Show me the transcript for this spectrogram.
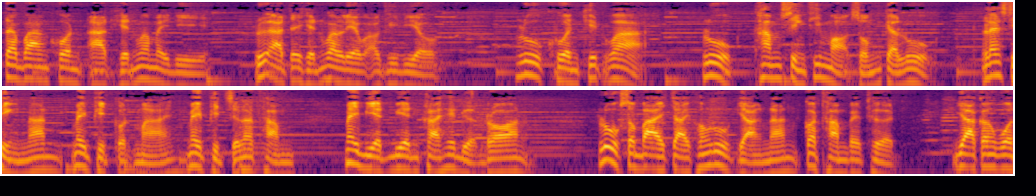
แต่บางคนอาจเห็นว่าไม่ดี หรืออาจจะเห็นว่าเลวเอาทีเดียว ลูกควรคิดว่า ลูกทำสิ่งที่เหมาะสมแก่ลูก และสิ่งนั้นไม่ผิดกฎหมาย ไม่ผิดศีลธรรม ไม่เบียดเบียนใครให้เดือดร้อน ลูกสบายใจของลูกอย่างนั้นก็ทำไปเถิด อย่ากังวล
